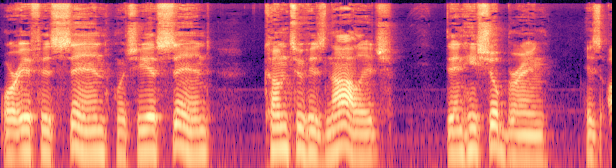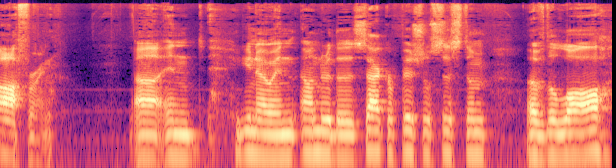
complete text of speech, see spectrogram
or if his sin, which he has sinned, come to his knowledge, then he shall bring his offering. Uh, and you know, and under the sacrificial system of the law,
